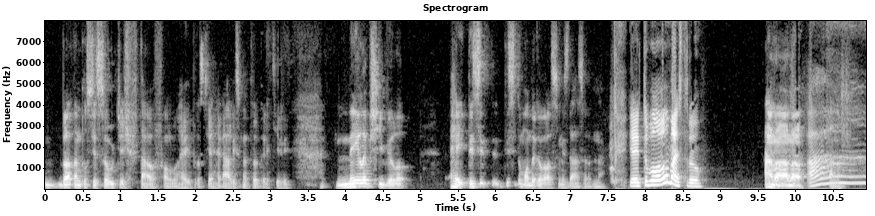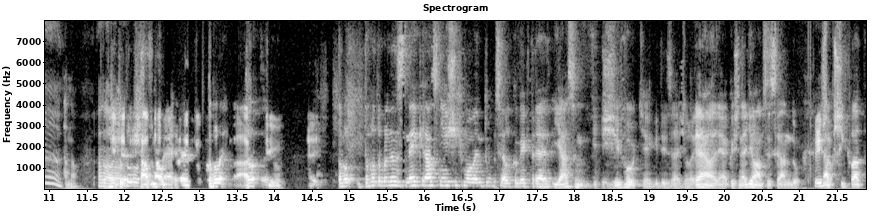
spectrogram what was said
byla tam prostě soutěž v Towerfallu, hej, prostě hráli jsme to, drtili. Nejlepší bylo, hej, ty si, ty si to moderoval, se mi zdá zrovna. Ja, to bolo veľmajstrov. Áno, áno. Á, Ano. to super. pre túto Tohle, to, akciu. tohle, tohle to byl jeden z nejkrásnějších momentů celkově, které já jsem v životě kdy zažil. Reálně, jakože nedělám si srandu. Například,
